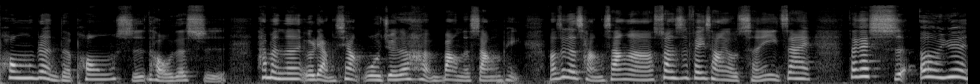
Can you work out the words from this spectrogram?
烹饪的烹，石头的石，他们呢有两项我觉得很棒的商品。然后这个厂商啊，算是非常有诚意，在大概十二月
